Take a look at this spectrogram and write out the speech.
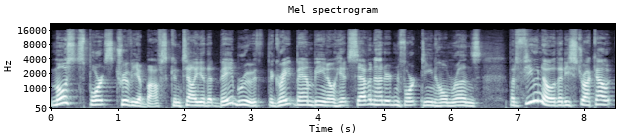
Most sports trivia buffs can tell you that Babe Ruth, the great Bambino, hit 714 home runs, but few know that he struck out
